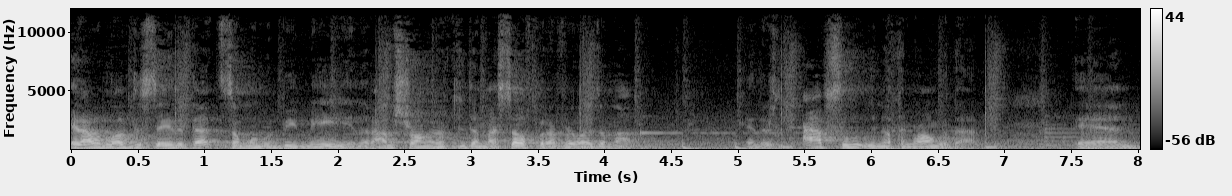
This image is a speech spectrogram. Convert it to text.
and I would love to say that that someone would be me and that I'm strong enough to do that myself, but I've realized I'm not. And there's absolutely nothing wrong with that. And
